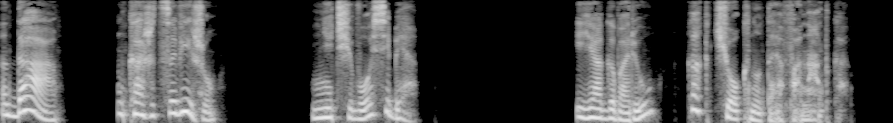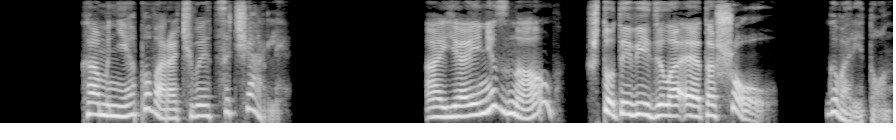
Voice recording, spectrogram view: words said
Да, кажется, вижу. Ничего себе. Я говорю, как чокнутая фанатка. Ко мне поворачивается Чарли. «А я и не знал, что ты видела это шоу», — говорит он.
